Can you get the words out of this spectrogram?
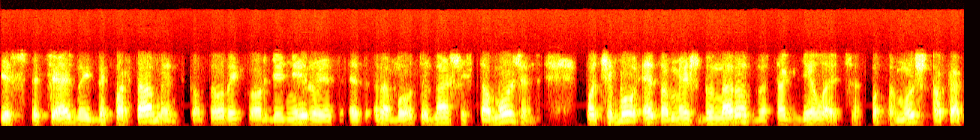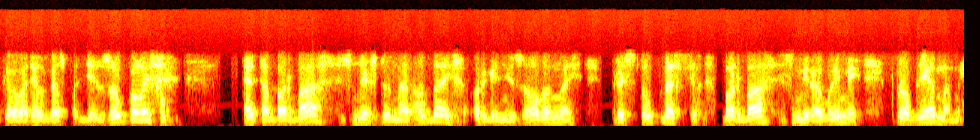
есть специальный департамент, который координирует эту работу наших таможен. Почему это международно так делается? Потому что, как говорил господин Зукулис, это борьба с международной организованной преступностью, борьба с мировыми проблемами.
